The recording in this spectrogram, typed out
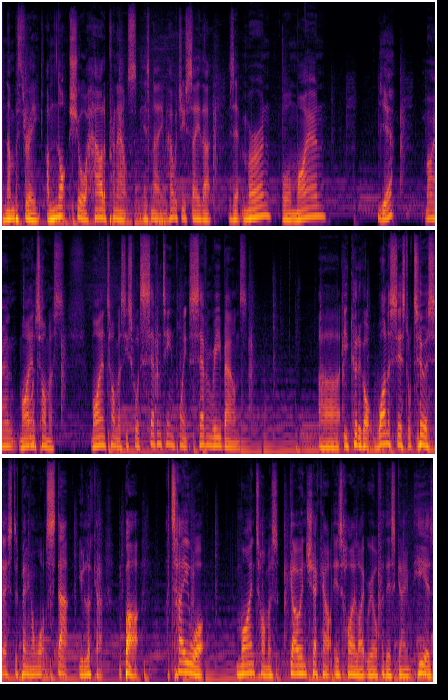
number three. I'm not sure how to pronounce his name. How would you say that? Is it Murren or Myron? Yeah. Mayan. Mayan Thomas. Thomas. Mayan Thomas, he scored 17.7 rebounds. Uh, he could have got one assist or two assists, depending on what stat you look at. But I tell you what, Mayan Thomas, go and check out his highlight reel for this game. He is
